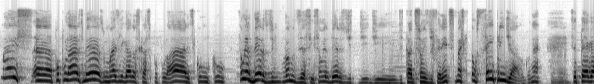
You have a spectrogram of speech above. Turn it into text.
mais é, populares mesmo, mais ligados às classes populares, com, com são herdeiros, de, vamos dizer assim, são herdeiros de, de, de, de tradições diferentes, mas que estão sempre em diálogo, né? Uhum. Você pega,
